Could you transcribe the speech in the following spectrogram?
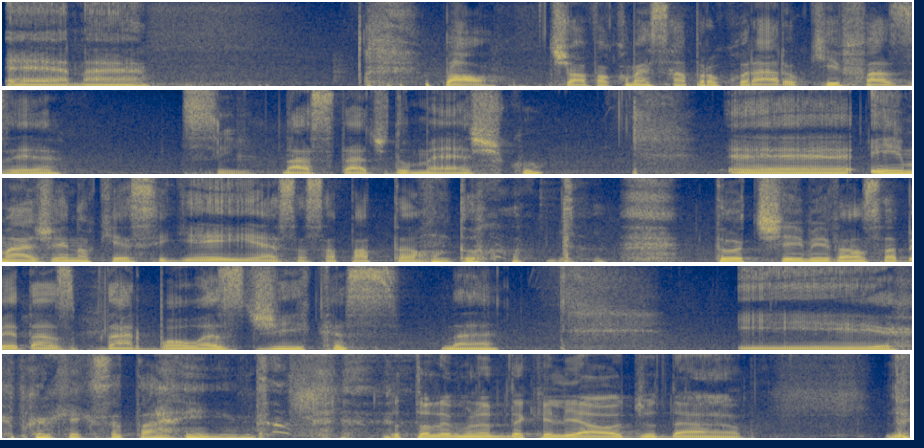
É, né? Bom, já vou começar a procurar o que fazer Sim. na cidade do México. É, imagino que esse gay e essa sapatão do, do, do time vão saber das, dar boas dicas, né? E por que, que você tá rindo? Eu tô lembrando daquele áudio da.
